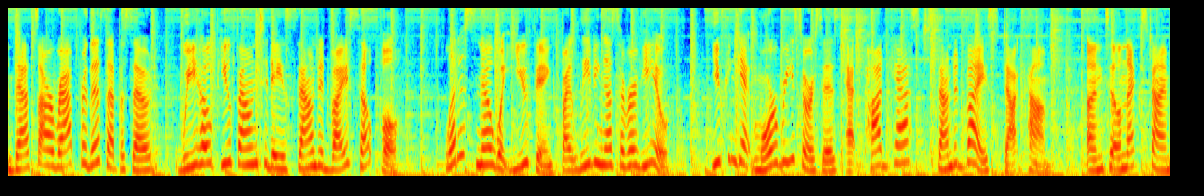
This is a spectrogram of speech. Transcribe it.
That's our wrap for this episode. We hope you found today's sound advice helpful. Let us know what you think by leaving us a review. You can get more resources at podcastsoundadvice.com. Until next time.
